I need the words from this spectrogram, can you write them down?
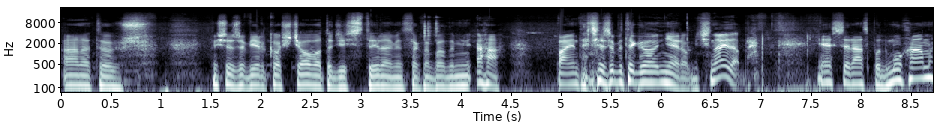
ale to już myślę, że wielkościowo to gdzieś tyle, więc tak naprawdę. Aha, pamiętajcie, żeby tego nie robić. No i dobra. Jeszcze raz podmucham.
